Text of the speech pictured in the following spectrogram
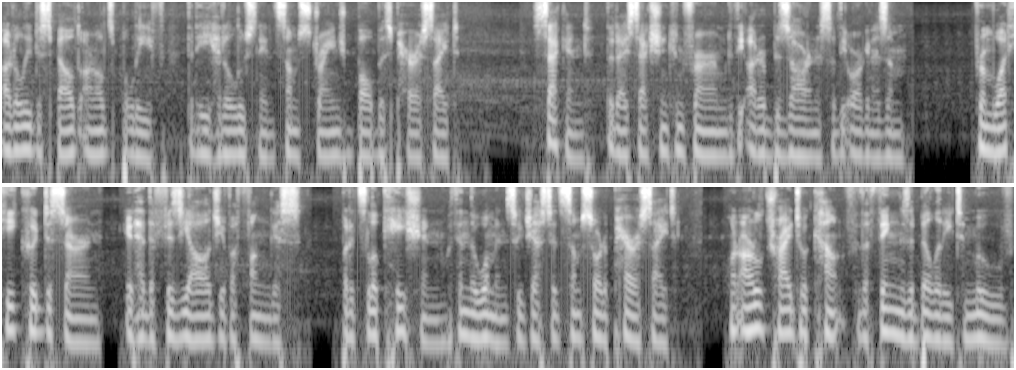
utterly dispelled Arnold's belief that he had hallucinated some strange bulbous parasite. Second, the dissection confirmed the utter bizarreness of the organism. From what he could discern, it had the physiology of a fungus, but its location within the woman suggested some sort of parasite. When Arnold tried to account for the thing's ability to move,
